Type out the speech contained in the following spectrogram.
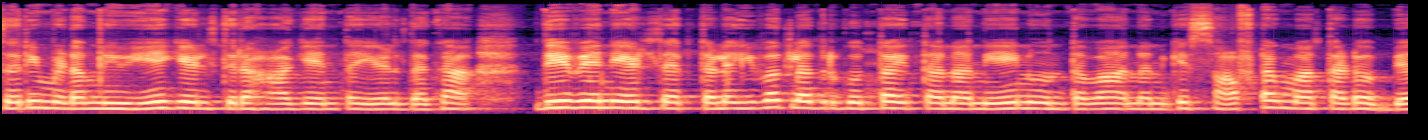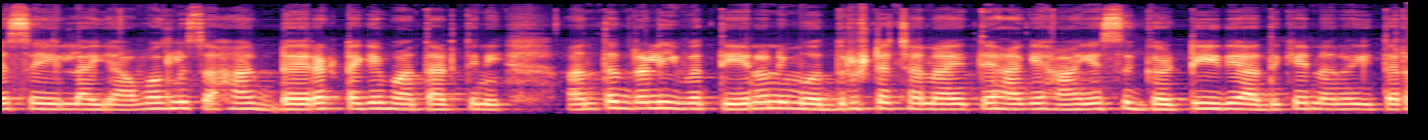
ಸರಿ ಮೇಡಮ್ ನೀವು ಹೇಗೆ ಹೇಳ್ತೀರಾ ಹಾಗೆ ಅಂತ ಹೇಳಿದಾಗ, ದೇವಿಯನ್ನೇ ಹೇಳ್ತಾ ಇರ್ತಾಳೆ, ಇವಾಗಲಾದ್ರೂ ಗೊತ್ತಾಯ್ತಾ ನಾನು ಏನು ಅಂತವ? ನನಗೆ ಸಾಫ್ಟಾಗಿ ಮಾತಾಡೋ ಅಭ್ಯಾಸ ಇಲ್ಲ, ಯಾವಾಗಲೂ ಸಹ ಡೈರೆಕ್ಟಾಗೆ ಮಾತಾಡ್ತೀನಿ. ಅಂಥದ್ರಲ್ಲಿ ಇವತ್ತೇನೋ ನಿಮ್ಮ ಅದೃಷ್ಟ ಚೆನ್ನಾಗೈತೆ, ಹಾಗೆ ಆಯಸ್ಸು ಗಟ್ಟಿ ಇದೆ, ಅದಕ್ಕೆ ನಾನು ಈ ಥರ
